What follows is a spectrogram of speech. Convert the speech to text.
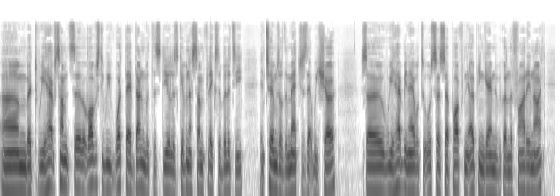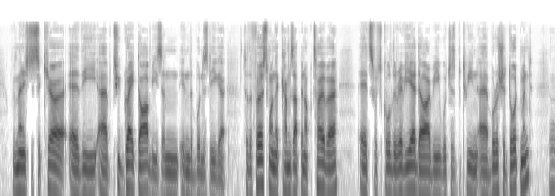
Um, but we have some. So obviously, what they've done with this deal has given us some flexibility in terms of the matches that we show. So we have been able to also, so apart from the opening game that we've got on the Friday night, we managed to secure uh, the uh, two great derbies in, in the Bundesliga. So the first one that comes up in October, it's what's called the Revierderby, which is between uh, Borussia Dortmund,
